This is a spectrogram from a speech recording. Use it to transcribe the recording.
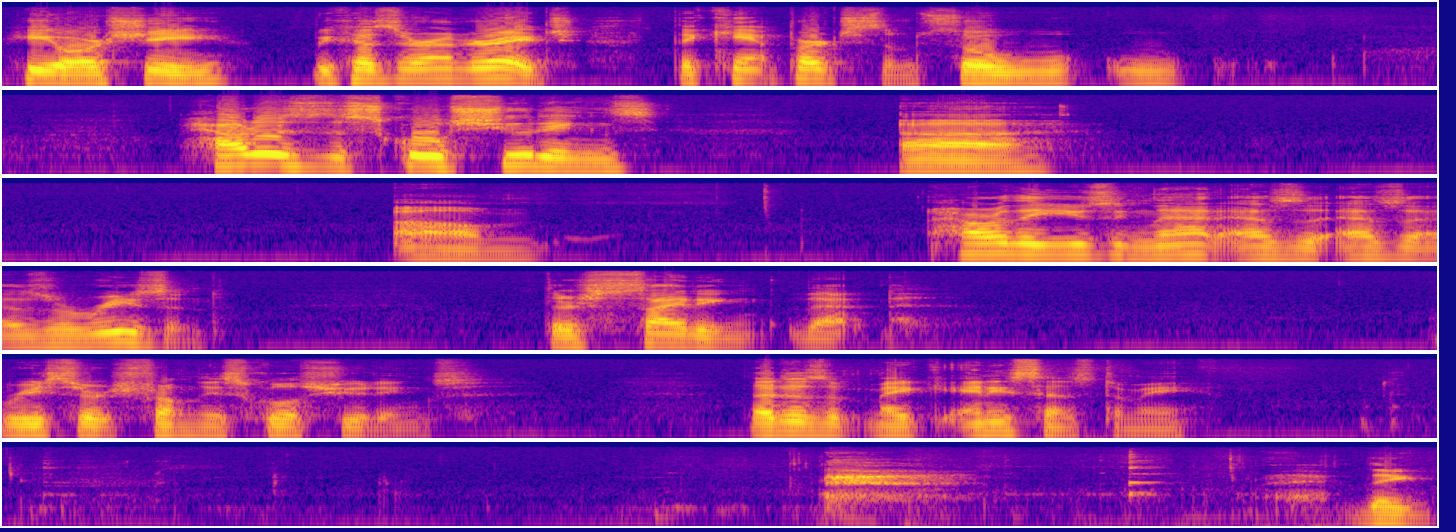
he or she, because they're underage. They can't purchase them. So, how does the school shootings uh, um, how are they using that as a, as a, as a reason? They're citing that research from these school shootings. That doesn't make any sense to me. They,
